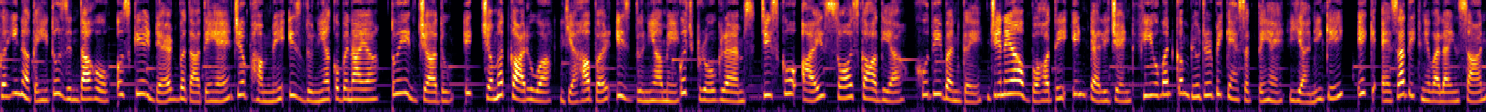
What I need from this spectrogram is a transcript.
कहीं ना कहीं तो ज़िंदा हो। उसके डैड बताते हैं, जब हमने इस दुनिया को बनाया तो एक जादू, एक चमत्कार हुआ। यहाँ पर इस दुनिया में कुछ प्रोग्राम्स जिसको आई सॉस कहा गया, खुद ही बन गए, जिन्हें आप बहुत ही इंटेलिजेंट ह्यूमन कंप्यूटर भी कह सकते हैं। यानी कि एक ऐसा दिखने वाला इंसान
